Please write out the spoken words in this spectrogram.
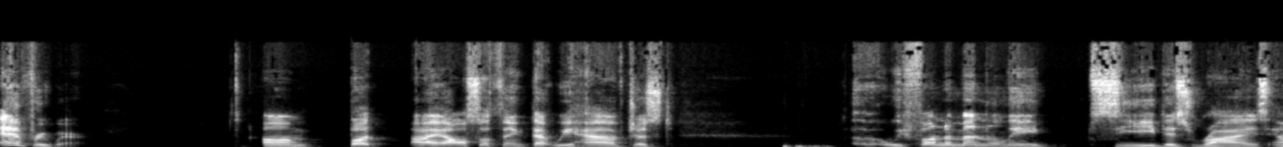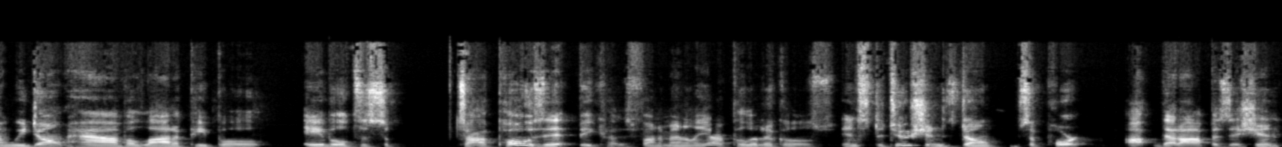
everywhere. Um, but I also think that we have just uh, we fundamentally see this rise, and we don't have a lot of people able to su- to oppose it because fundamentally our political institutions don't support that opposition,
